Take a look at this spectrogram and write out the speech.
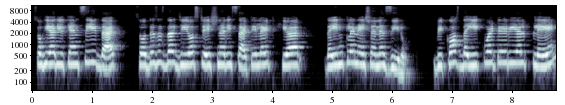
So here you can see that. So this is the geostationary satellite. Here the inclination is 0 because the equatorial plane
